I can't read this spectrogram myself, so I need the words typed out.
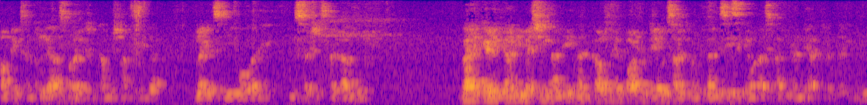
కౌంటింగ్ సెంటర్లు as per election commission of India అలాగే సిఇఓ గారి ఇన్స్ట్రక్షన్స్ ప్రకారం బ్యారికేడింగ్ కానీ మెషింగ్ కానీ దానికి కావాల్సిన ఏర్పాట్లు టేబుల్స్ అరేంజ్మెంట్ కానీ సీసీ కెమెరాస్ కానీ అన్ని అరేంజ్ జరిగింది.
